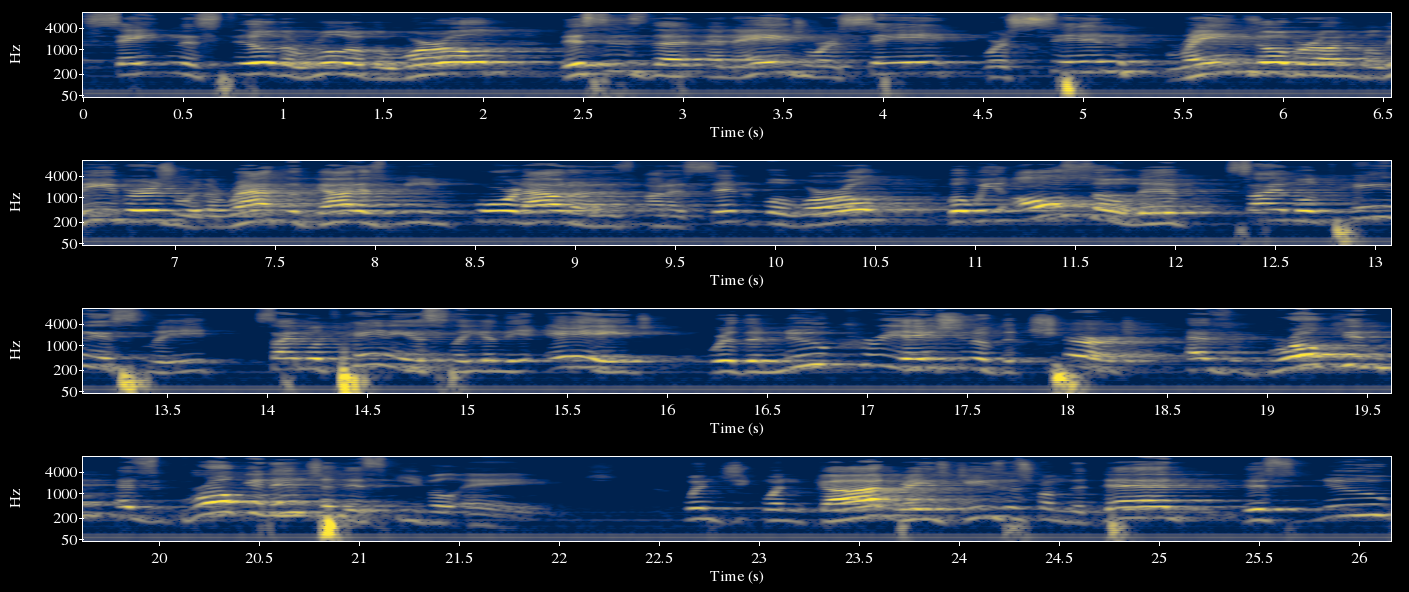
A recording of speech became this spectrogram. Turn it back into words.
Satan is still the ruler of the world. This is the, an age where sin, where sin reigns over unbelievers, where the wrath of God is being poured out on on a sinful world. But we also live simultaneously, simultaneously in the age where the new creation of the church has broken, has broken into this evil age. When, when God raised Jesus from the dead, this new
